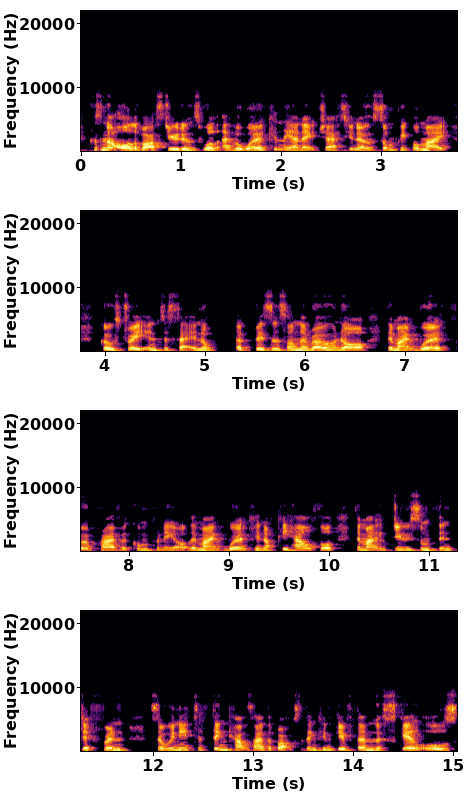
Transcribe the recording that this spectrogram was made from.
because not all of our students will ever work in the nhs you know? Some people might go straight into setting up a business on their own or they might work for a private company or they might work in Inoki Health, or they might do something different. So we need to think outside the box, I think, and give them the skills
